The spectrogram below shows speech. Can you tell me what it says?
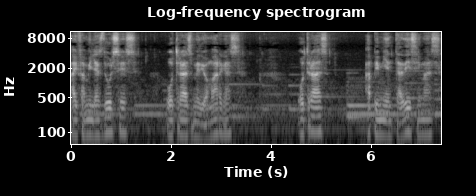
Hay familias dulces, otras medio amargas, otras apimentadísimas,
